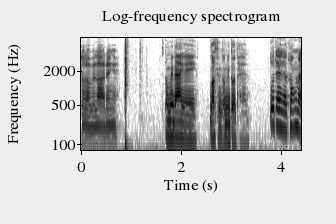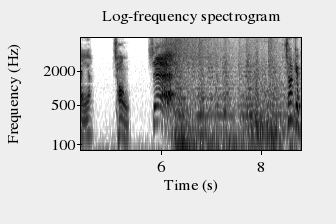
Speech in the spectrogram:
ตลอดเวลาได้ไง ก็ไม่ได้ไง เราถึงต้องมีตัวแทน ตัวแทนจากช่องไหนอะช่อง แช่ ช่องเก็บ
